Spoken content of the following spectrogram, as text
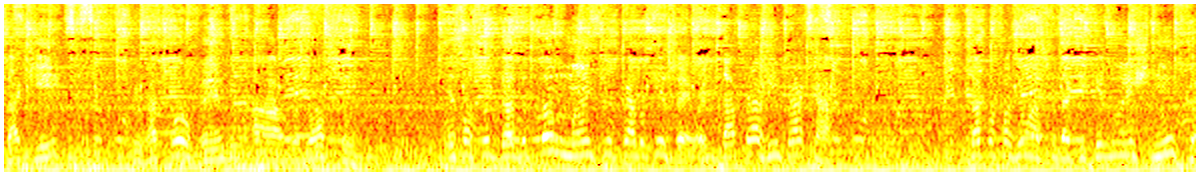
Daqui eu já estou vendo a água do açude. Esse açude dá do tamanho que o cabo quiser, ele dá para vir para cá. Dá para fazer um açude aqui que ele não enche nunca.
